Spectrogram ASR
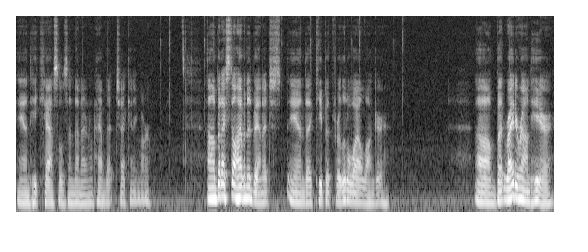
and he castles, and then I don't have that check anymore. Uh, but I still have an advantage, and I keep it for a little while longer. Um, but right around here,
